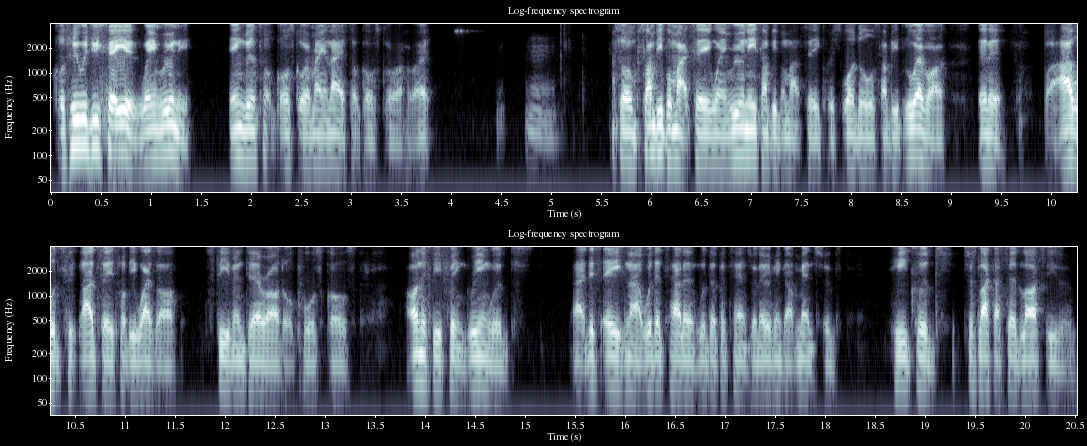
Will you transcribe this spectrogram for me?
Because who would you say is Wayne Rooney, England's top goal scorer, Man United's top goal scorer, right? Mm. So some people might say Wayne Rooney, some people might say Chris Waddle, some people whoever in it. But I would say I'd say it's probably Wazza, Steven Gerrard, or Paul Scholes. I honestly think Greenwood at this age now, with the talent, with the potential, and everything I've mentioned, he could just like I said last season,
